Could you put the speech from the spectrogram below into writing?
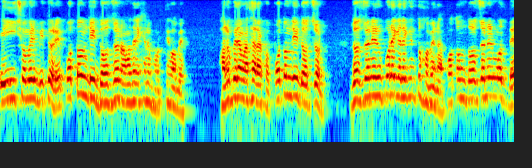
এই সময়ের ভিতরে প্রথম যেই দশজন আমাদের এখানে ভর্তি হবে, ভালো করে মাথায় রাখো, প্রথম যেই দশজন দশ জনের উপরে গেলে কিন্তু হবে না। প্রথম দশজনের মধ্যে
